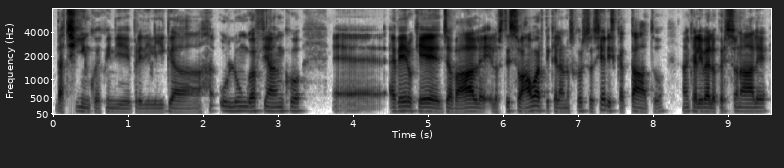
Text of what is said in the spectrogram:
da 5, quindi prediliga un lungo a fianco. Eh, è vero che Javal e lo stesso Howard, che l'anno scorso si è riscattato anche a livello personale,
